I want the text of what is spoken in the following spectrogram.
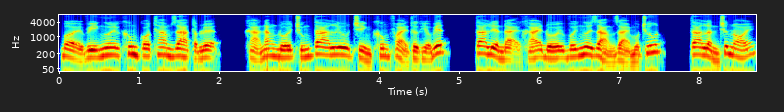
bởi vì ngươi không có tham gia tập luyện, khả năng đối chúng ta lưu trình không phải thực hiểu biết, ta liền đại khái đối với ngươi giảng giải một chút, ta lần trước nói,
